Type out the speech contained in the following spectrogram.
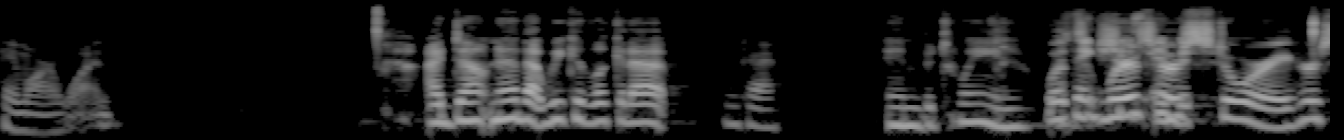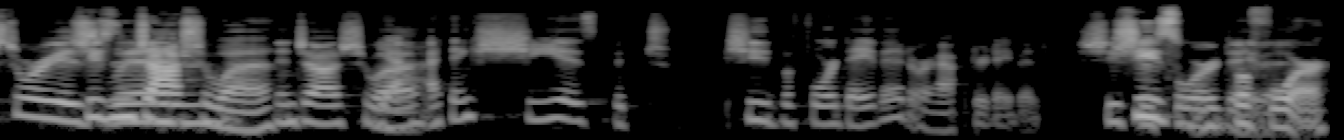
Tamar one. I don't know that. We could look it up Okay. in between. What's, think where's her bet- story? Her story is She's in Joshua. In Joshua, Yeah, I think she is. Bet- she's before David or after David. she's, She's before. David. before.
